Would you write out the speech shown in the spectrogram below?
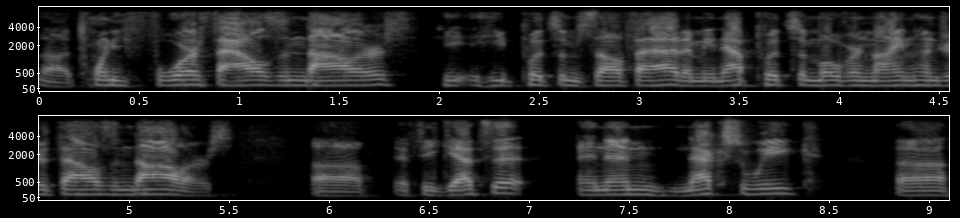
uh, twenty four thousand dollars he he puts himself at. I mean that puts him over nine hundred thousand uh, dollars if he gets it. And then next week, uh,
